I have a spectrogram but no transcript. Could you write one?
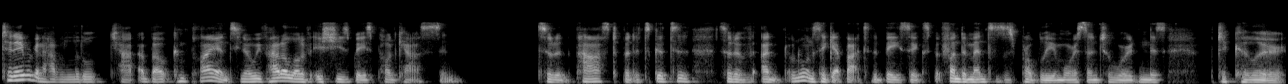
today we're going to have a little chat about compliance. You know, we've had a lot of issues-based podcasts in sort of the past, but it's good to sort of I don't want to say get back to the basics, but fundamentals is probably a more essential word in this particular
